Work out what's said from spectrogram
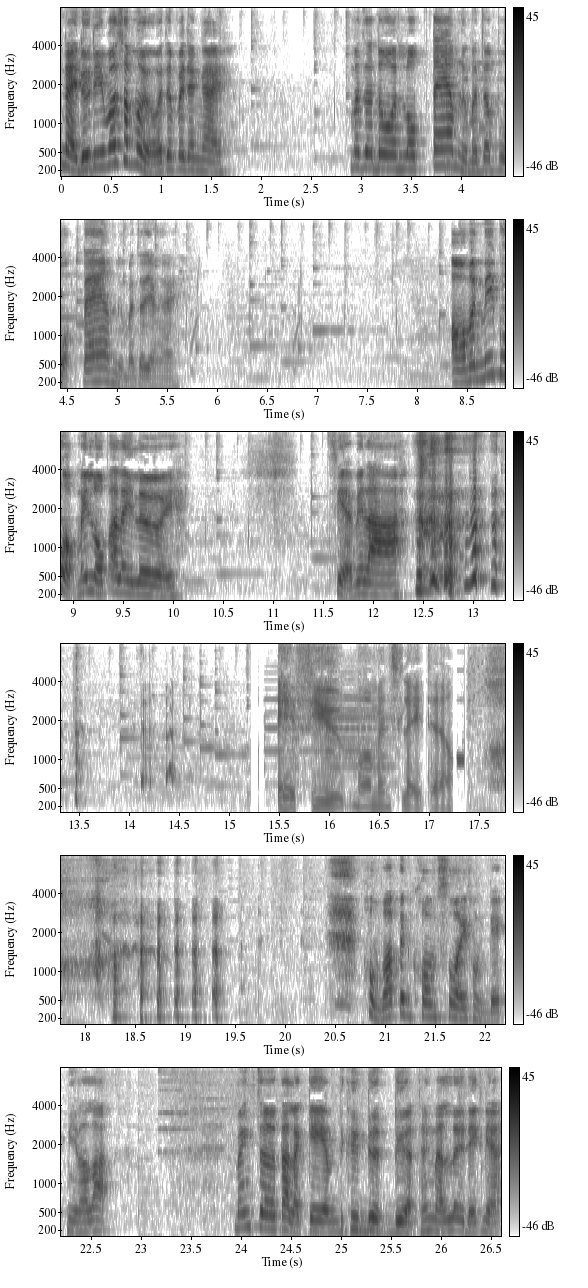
ไหนดูดิว่าเสมอมันจะเป็นยังไง มันจะโดนลบแต้มหรือมันจะบวกแต้มหรือมันจะยังไง อ๋อ มันไม่บวกไม่ลบอะไรเลย เสียเวลา A few moments later. ผมว่าเป็นความซวยของเด็กนี้แล้วล่ะ แม่งเจอแต่ละเกมคือเดือดเดือดๆทั้งนั้นเลยเด็กเนี้ย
